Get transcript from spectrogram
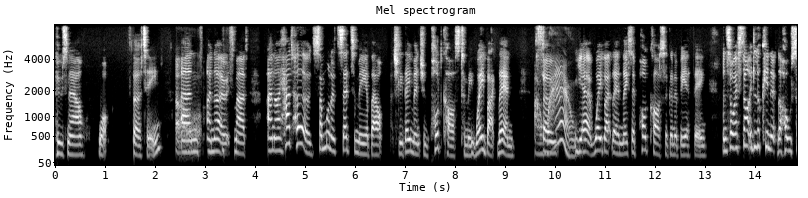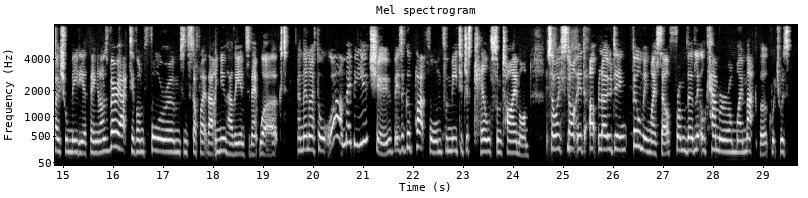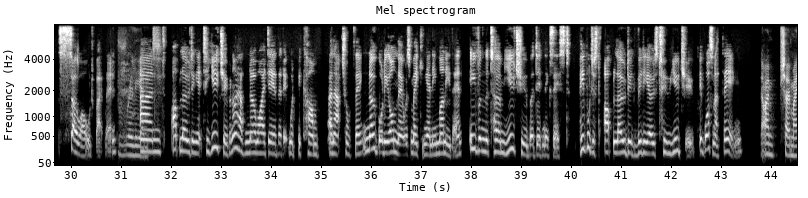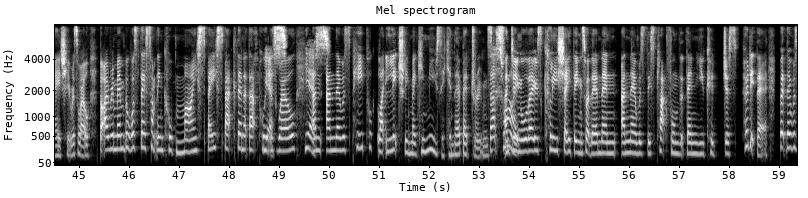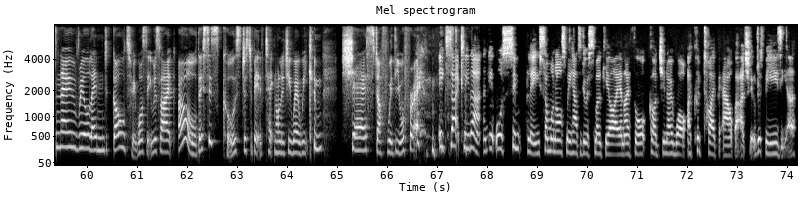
who's now, what, 13. Oh. And I know it's mad. And I had heard someone had said to me about actually, they mentioned podcasts to me way back then. Oh, so, wow. yeah, way back then, they said podcasts are going to be a thing. And so I started looking at the whole social media thing and I was very active on forums and stuff like that. I knew how the internet worked. And then I thought, well, maybe YouTube is a good platform for me to just kill some time on. So I started uploading, filming myself from the little camera on my MacBook, which was so old back then. Brilliant. And uploading it to YouTube. And I had no idea that it would become an actual thing. Nobody on there was making any money then. Even the term YouTuber didn't exist. People just uploaded videos to YouTube. It wasn't a thing. I'm showing my age here as well. But I remember, was there something called MySpace back then at that point Yes. as well? Yes. And and there was people like literally making music in their bedrooms. That's right. And doing all those cliche things weren't there. And then and there was this platform that then you could just put it there. But there was no real end goal to it, was it? It was like, oh, this is cool. It's just a bit of technology where we can share stuff with your friends. Exactly that. And it was simply someone asked me how to do a smoky eye, and I thought, God, you know what? I could type it out, but actually, it'll just be easier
